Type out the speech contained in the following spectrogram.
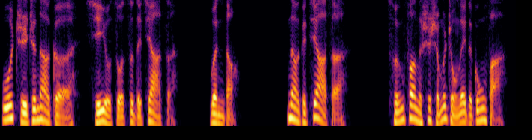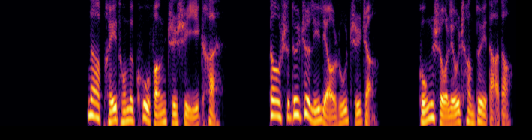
我指着那个写有“左”字的架子，问道：“那个架子存放的是什么种类的功法？”那陪同的库房执事一看，倒是对这里了如指掌，拱手流畅对答道：“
